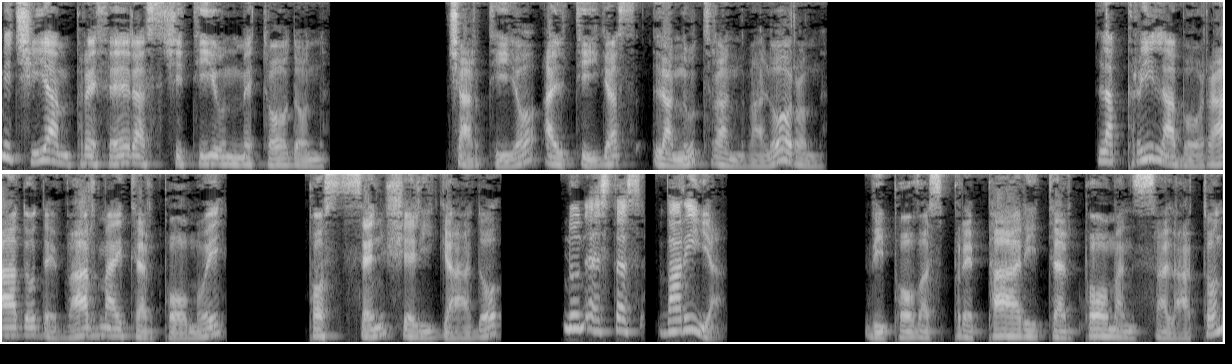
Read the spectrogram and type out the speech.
Mi ciam preferas citiun metodon, char tio altigas la nutran valoron. La prilaborado de varmae terpomoi, post sen sceligado, nun estas varia. Vi povas prepari terpoman salaton,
